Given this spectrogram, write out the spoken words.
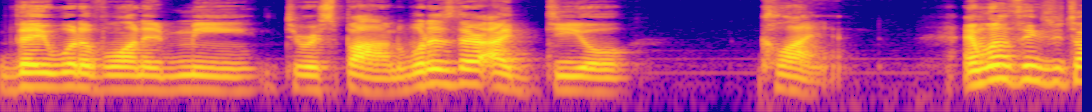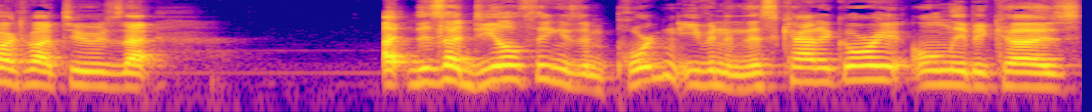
they would have wanted me to respond? What is their ideal client? And one of the things we talked about too is that uh, this ideal thing is important even in this category only because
